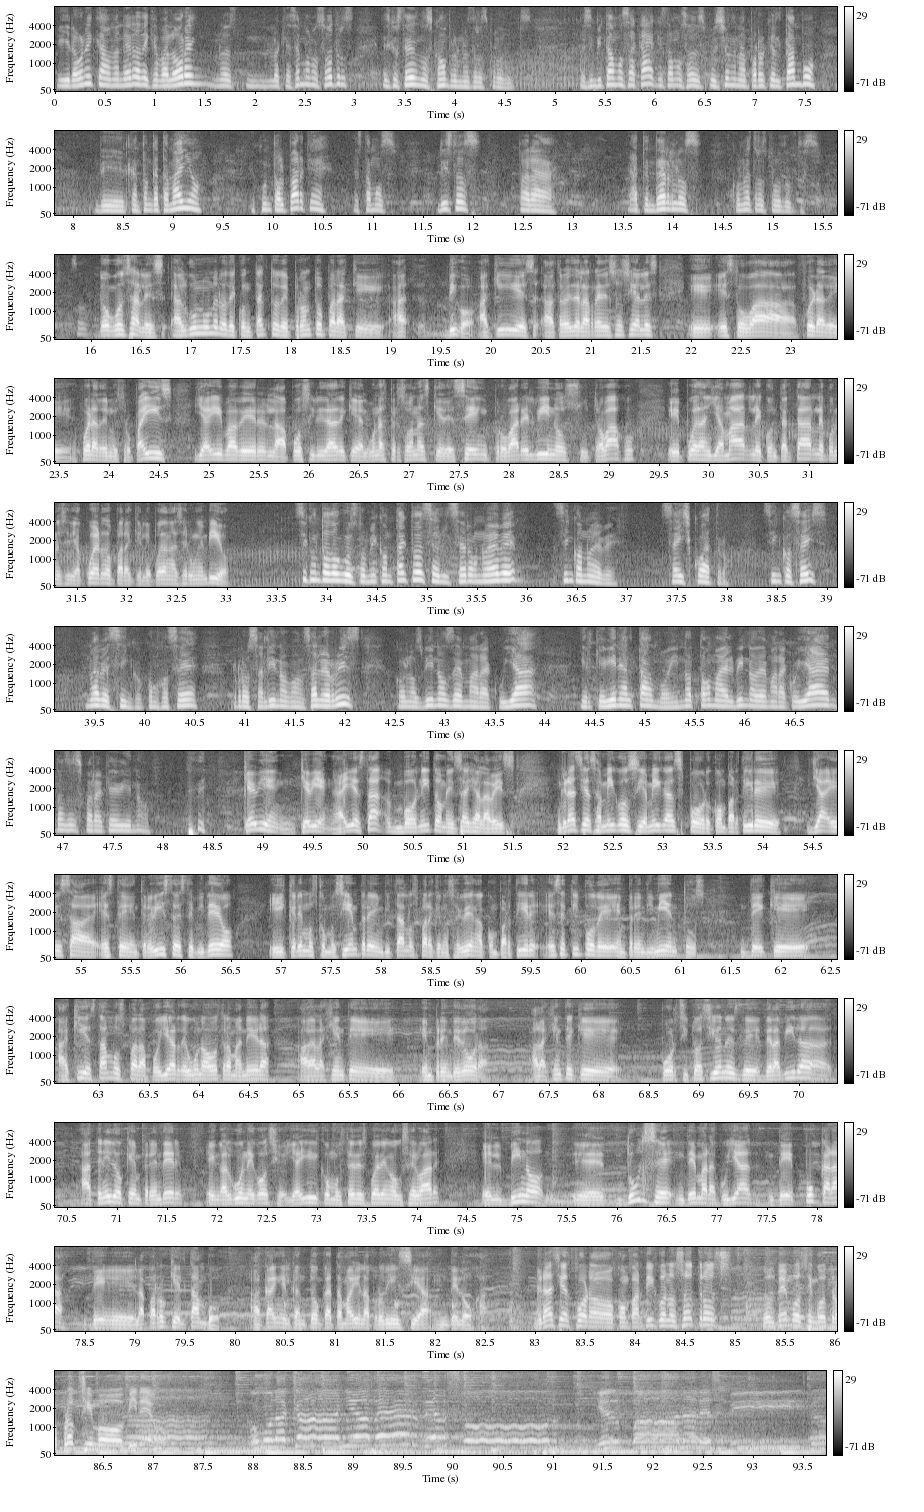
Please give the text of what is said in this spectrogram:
Y la única manera de que valoren lo que hacemos nosotros es que ustedes nos compren nuestros productos. Les invitamos acá, que estamos a disposición en la parroquia del Tambo, del Cantón Catamayo, junto al parque. Estamos listos para atenderlos con nuestros productos. Don González, ¿algún número de contacto de pronto para que, ah, digo, aquí es a través de las redes sociales, eh, esto va fuera de, fuera de nuestro país y ahí va a haber la posibilidad de que algunas personas que deseen probar el vino, su trabajo, eh, puedan llamarle, contactarle, ponerse de acuerdo para que le puedan hacer un envío? Sí, con todo gusto. Mi contacto es el 0959 64 5695 con José Rosalino González Ruiz, con los vinos de maracuyá, y el que viene al tambo y no toma el vino de maracuyá, entonces ¿para qué vino? Qué bien, qué bien. Ahí está, bonito mensaje a la vez. Gracias amigos y amigas por compartir eh, ya esa este entrevista, este video y queremos como siempre invitarlos para que nos ayuden a compartir ese tipo de emprendimientos, de que aquí estamos para apoyar de una u otra manera a la gente emprendedora, a la gente que por situaciones de, de la vida ha tenido que emprender en algún negocio. Y ahí, como ustedes pueden observar, el vino eh, dulce de maracuyá de Pucará, de la parroquia El Tambo, acá en el Cantón Catamayo, en la provincia de Loja. Gracias por oh, compartir con nosotros. Nos vemos en otro próximo video. Como la caña verde al sol y el pan espiga.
